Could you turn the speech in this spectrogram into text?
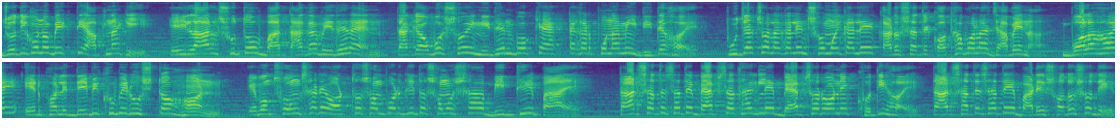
যদি কোনো ব্যক্তি আপনাকে এই লাল সুতো বা তাগা বেঁধে দেন, তাকে অবশ্যই নিধেন পক্ষে এক টাকার প্রণামী দিতে হয়। পূজা চলাকালীন সময়কালে কারোর সাথে কথা বলা যাবে না। বলা হয়, এর ফলে দেবী খুবই রুষ্ট হন এবং সংসারে অর্থ সম্পর্কিত সমস্যা বৃদ্ধি পায়। তার সাথে সাথে ব্যবসা থাকলে ব্যবসার অনেক ক্ষতি হয়। তার সাথে সাথে বাড়ির সদস্যদের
